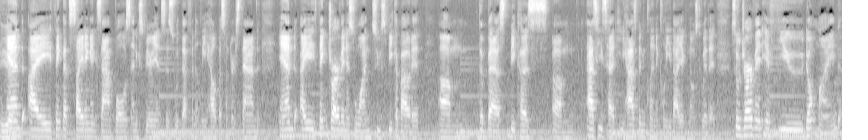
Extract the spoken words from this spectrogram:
Yeah. And I think that citing examples and experiences would definitely help us understand. And I think Jarvin is one to speak about it um, the best because, um, as he said, he has been clinically diagnosed with it. So, Jarvin, if you don't mind,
